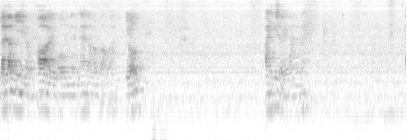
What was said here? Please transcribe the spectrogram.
แล้วก็มีหลวงพ่ออยู่องค์หนึ่งท่านก็มาบอกว่าโยมไปที่สวยงามไหมไป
